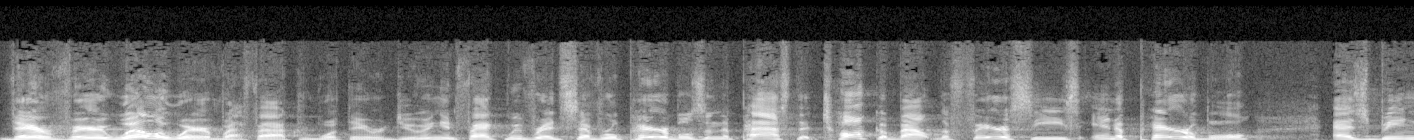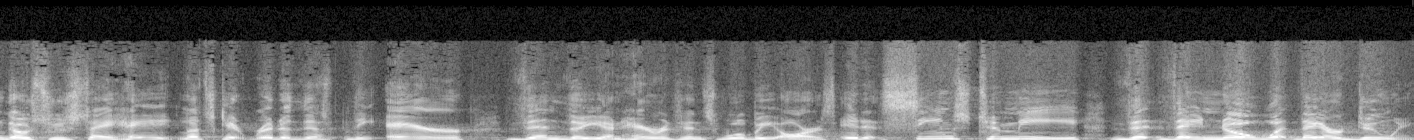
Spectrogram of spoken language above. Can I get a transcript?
They're very well aware of the fact of what they are doing. In fact, we've read several parables in the past that talk about the Pharisees in a parable as being those who say, hey, let's get rid of this, the heir, then the inheritance will be ours. It, it seems to me that they know what they are doing.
